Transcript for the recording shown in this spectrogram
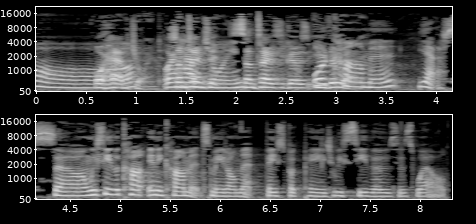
Oh, or have joined. or sometimes have joined, It, sometimes it goes or either way. comment. Yes, so and we see the com- any comments made on that Facebook page. We see those as well.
